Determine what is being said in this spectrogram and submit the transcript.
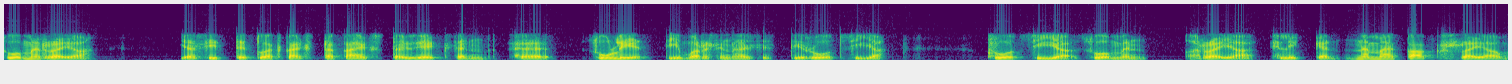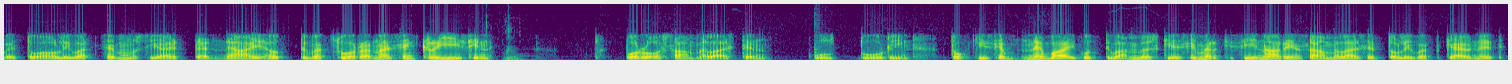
Suomen raja ja sitten 1889 suljettiin varsinaisesti Ruotsi ja, Ruotsi ja Suomen raja. Eli nämä kaksi rajanvetoa olivat semmoisia, että ne aiheuttivat suoranaisen kriisin porosaamelaisten kulttuuriin. Toki se, ne vaikuttivat myöskin esimerkiksi Inaarin saamelaiset olivat käyneet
